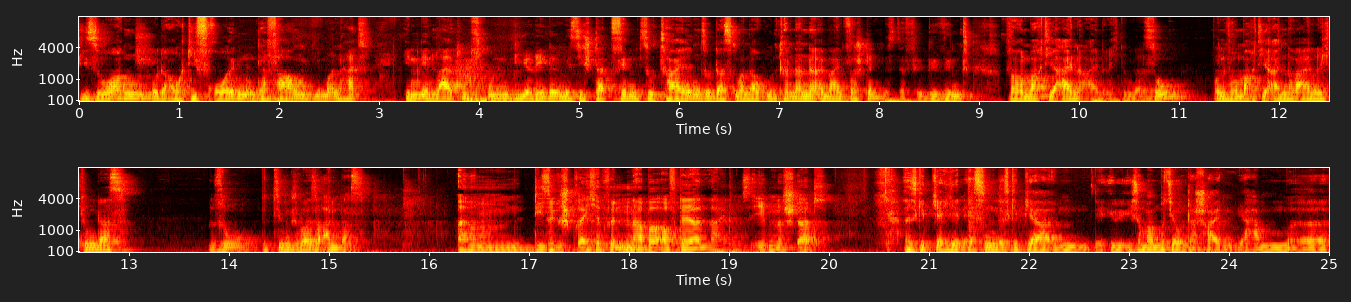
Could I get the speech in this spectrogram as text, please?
die Sorgen oder auch die Freuden und Erfahrungen, die man hat, in den Leitungsrunden, die regelmäßig stattfinden, zu teilen, sodass man auch untereinander immer ein Verständnis dafür gewinnt, warum macht die eine Einrichtung das so und warum macht die andere Einrichtung das so beziehungsweise anders. Ähm, diese Gespräche finden aber auf der Leitungsebene statt. Also es gibt ja hier in Essen, es gibt ja, ähm, ich sag mal, man muss ja unterscheiden. Wir haben äh,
